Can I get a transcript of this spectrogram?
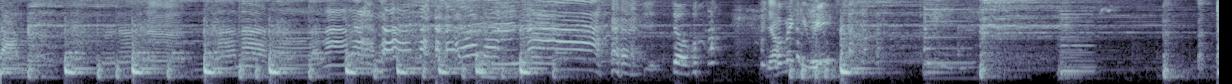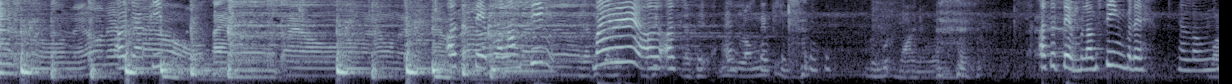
กันนานานานานานานานานาจบเดี๋ยวไม่กี่วิเอายาพิษเอาสเต็ปหมาลำซิ่ง ไม่ไม่เอาเอาสไม่ร้องไม่ผิดมึงบุดหอยนะวะเอาสเต็ปหมาลำซิ่งไปเลยอย่าลองหมา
